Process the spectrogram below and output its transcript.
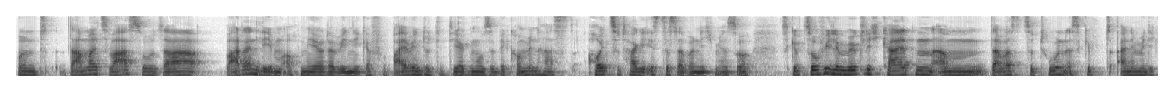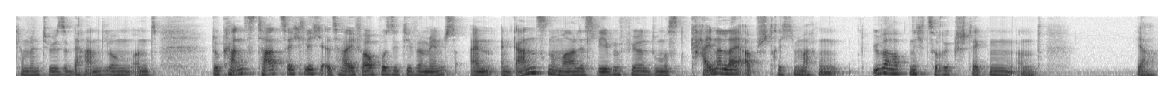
Und damals war es so, da war dein Leben auch mehr oder weniger vorbei, wenn du die Diagnose bekommen hast. Heutzutage ist das aber nicht mehr so. Es gibt so viele Möglichkeiten, ähm, da was zu tun. Es gibt eine medikamentöse Behandlung und Du kannst tatsächlich als HIV-positiver Mensch ein, ein ganz normales Leben führen. Du musst keinerlei Abstriche machen, überhaupt nicht zurückstecken und ja,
